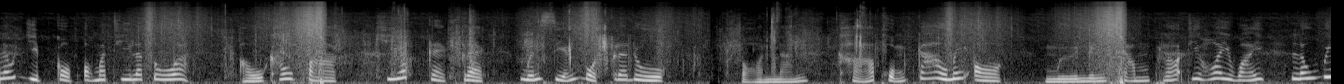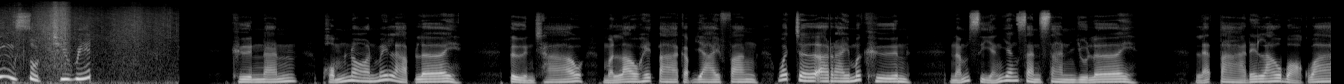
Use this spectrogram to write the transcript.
แล้วหยิบกบออกมาทีละตัว เอาเข้าปาก เคี้ยวแกรกๆ เหมือนเสียงบดกระดูก ตอนนั้นขาผมก้าวไม่ออก มือหนึ่งกำเพราะที่ห้อยไว้ แล้ววิ่งสุดชีวิต คืนนั้นผมนอนไม่หลับเลย ตื่นเช้ามาเล่าให้ตากับยายฟังว่าเจออะไรเมื่อคืน น้ำเสียงยังสั่นๆอยู่เลย และตาได้เล่าบอกว่า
